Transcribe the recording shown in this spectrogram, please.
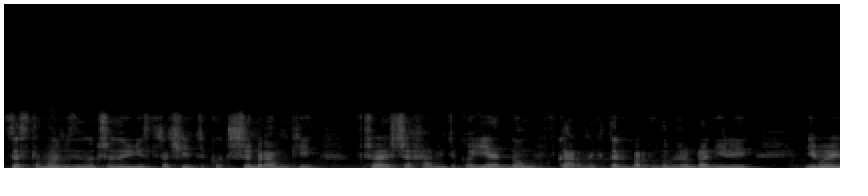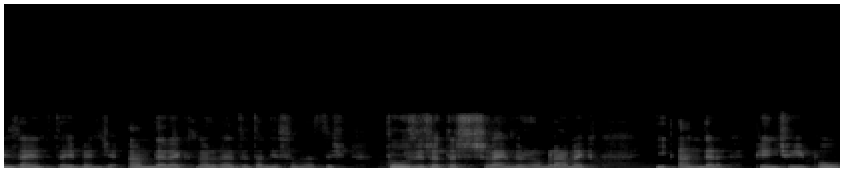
ze Stanami Zjednoczonymi. Stracili tylko trzy bramki. Wczoraj z Czechami tylko jedną. W karnych też bardzo dobrze bronili. I moim zdaniem tutaj będzie Anderek. Norwedzy to nie są jacyś tuzy, że też strzelają dużo bramek. I Under 5,5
